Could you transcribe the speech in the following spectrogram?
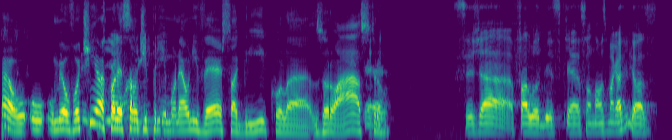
É, o, o, o meu avô tinha a coleção de primo, né? Universo, Agrícola, Zoroastro. É. Você já falou desse, que é- são nomes maravilhosos.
